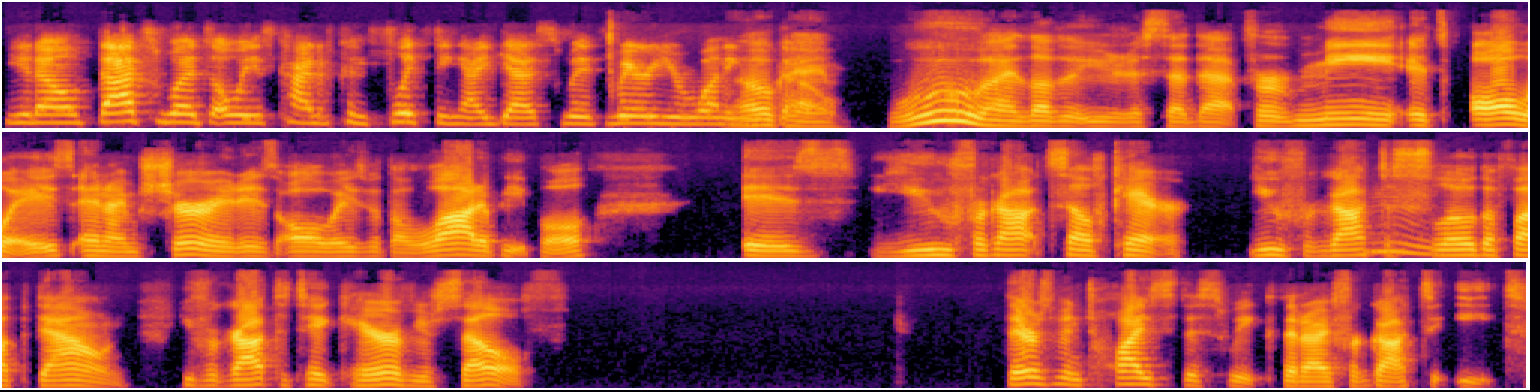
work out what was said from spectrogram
You know, that's what's always kind of conflicting, I guess, with where you're wanting okay. to go. Okay. Ooh, I love that you just said that. For me, it's always, and I'm sure it is always with a lot of people, is you forgot self care. You forgot mm. to hmm. slow the fuck down. You forgot to take care of yourself. There's been twice this week that I forgot to eat.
